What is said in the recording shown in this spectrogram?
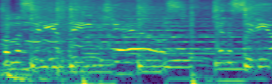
From the city of angels to the city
